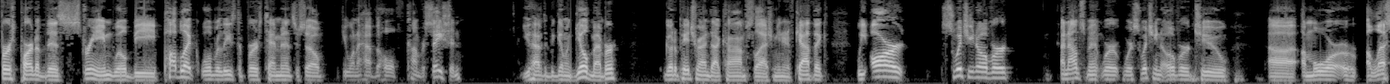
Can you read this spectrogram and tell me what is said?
first part of this stream will be public. We'll release the first 10 minutes or so. If you want to have the whole conversation, you have to become a guild member. Go to patreon.com slash Catholic. We are switching over announcement. We're, we're switching over to uh, a more, a less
